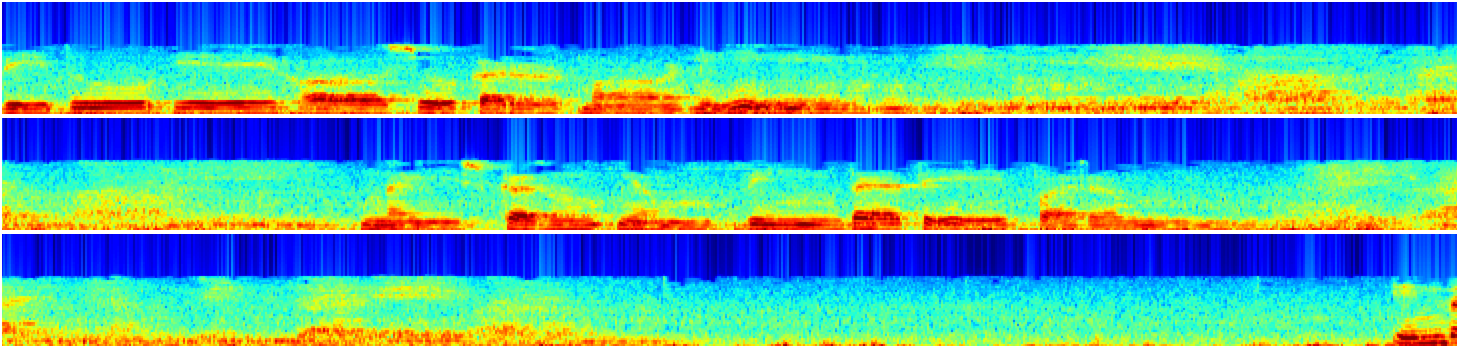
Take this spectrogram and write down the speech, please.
विदुयेहासु कर्माणि। नैष्कर्म्यं विन्दते परम् இந்த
